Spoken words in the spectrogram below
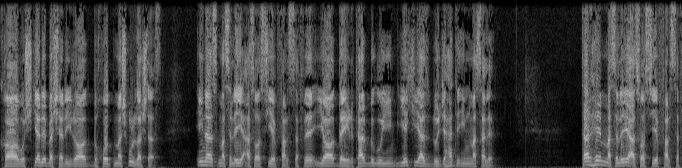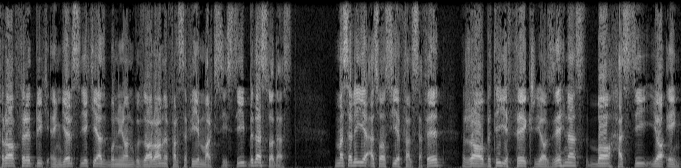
کاوشگر بشری را به خود مشغول داشته است. این است مسئله اساسی فلسفه یا دقیقتر بگوییم یکی از دو جهت این مسئله. طرح مسئله اساسی فلسفه را فردریک انگلس یکی از بنیانگذاران فلسفه مارکسیستی به دست داده است. مسئله اساسی فلسفه رابطه فکر یا ذهن است با هستی یا عین.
